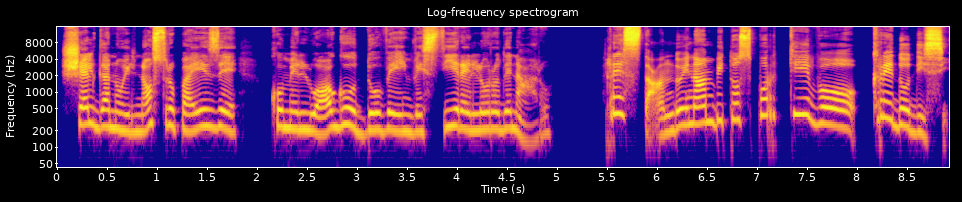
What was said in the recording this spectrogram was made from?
scelgano il nostro paese come luogo dove investire il loro denaro? Restando in ambito sportivo, credo di sì.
